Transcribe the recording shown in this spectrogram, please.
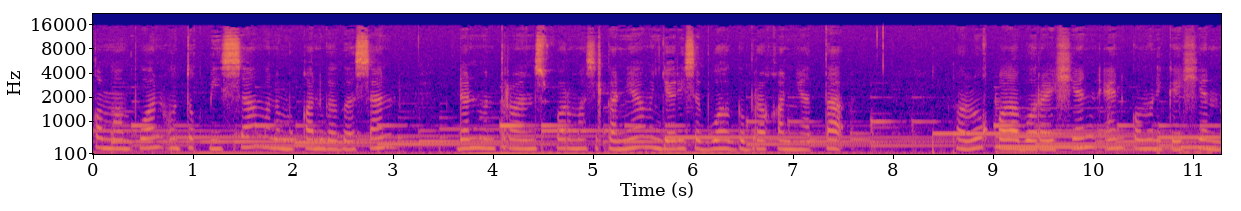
kemampuan untuk bisa menemukan gagasan dan mentransformasikannya menjadi sebuah gebrakan nyata. Lalu collaboration and communication.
